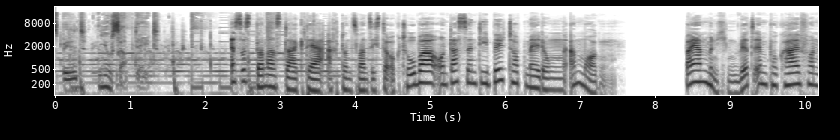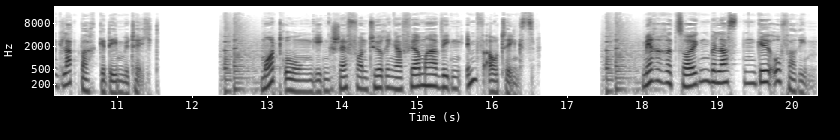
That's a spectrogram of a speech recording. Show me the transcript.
Das Bild News Update. Es ist Donnerstag, der 28. Oktober und das sind die Bild-Top-Meldungen am Morgen. Bayern München wird im Pokal von Gladbach gedemütigt. Morddrohungen gegen Chef von Thüringer Firma wegen Impfoutings. Mehrere Zeugen belasten Gil Ofarim.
